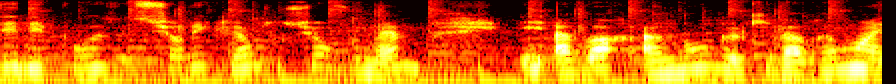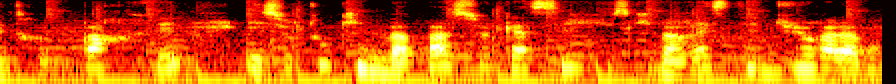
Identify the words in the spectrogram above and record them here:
des déposes sur des clientes ou sur vous-même et avoir un ongle qui va vraiment être parfait et surtout qui ne va pas se casser puisqu'il va rester dur à l'avant.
